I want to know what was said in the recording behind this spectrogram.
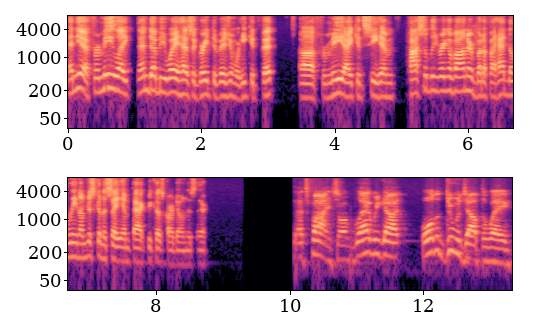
And yeah, for me, like NWA has a great division where he could fit. Uh, for me, I could see him possibly Ring of Honor, but if I had to lean, I'm just going to say Impact because Cardona's there. That's fine. So I'm glad we got all the dudes out the way.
